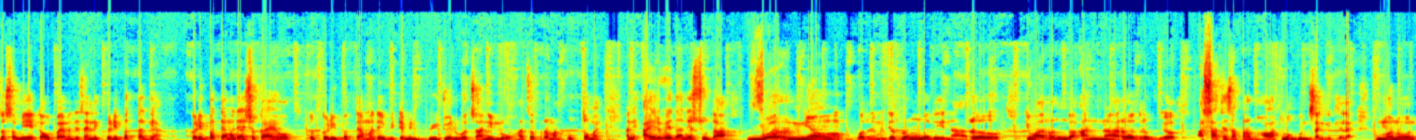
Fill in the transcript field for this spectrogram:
जसं मी एका उपायामध्ये सांगितले कडीपत्ता घ्या. कडीपत्त्यामध्ये असं काय हो? तर कडीपत्त्यामध्ये व्हिटॅमिन बी ट्वेल्वचं आणि लोहाचं प्रमाण उत्तम आहे. आणि आयुर्वेदाने सुद्धा वर्ण्य वर्ण्य म्हणजे रंग देणारं किंवा रंग आणणारं द्रव्य असा त्याचा प्रभावात्मक गुण सांगितलेला आहे. म्हणून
